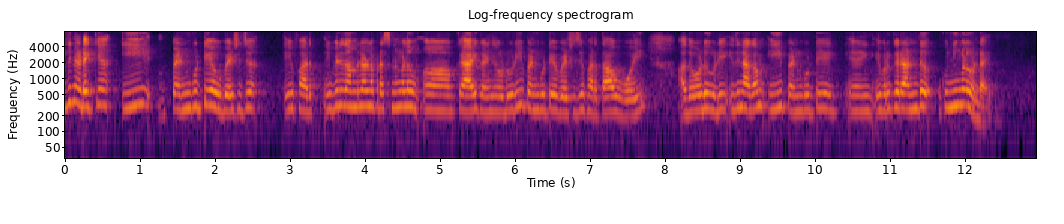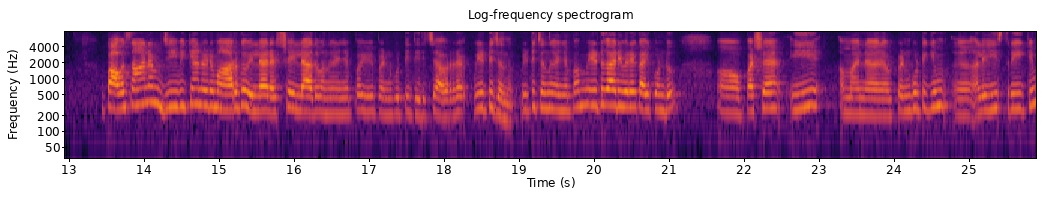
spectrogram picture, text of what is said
ഇതിനിടയ്ക്ക് ഈ പെൺകുട്ടിയെ ഉപേക്ഷിച്ച് ഈ ഭർ ഇവർ തമ്മിലുള്ള പ്രശ്നങ്ങളും ഒക്കെ ആയി കഴിഞ്ഞതോടുകൂടി ഈ പെൺകുട്ടിയെ ഉപേക്ഷിച്ച് ഭർത്താവ് പോയി. അതോടുകൂടി ഇതിനകം ഈ പെൺകുട്ടി ഇവർക്ക് രണ്ട് കുഞ്ഞുങ്ങളും ഉണ്ടായി അപ്പോൾ അവസാനം ജീവിക്കാൻ ഒരു മാർഗമില്ല രക്ഷയില്ലാതെ വന്നു കഴിഞ്ഞപ്പോൾ ഈ പെൺകുട്ടി തിരിച്ച് അവരുടെ വീട്ടിൽ ചെന്നു. വീട്ടിൽ ചെന്ന് കഴിഞ്ഞപ്പം വീട്ടുകാർ ഇവരെ കൈക്കൊണ്ടു. പക്ഷേ ഈ പിന്നെ പെൺകുട്ടിക്കും അല്ല ഈ സ്ത്രീക്കും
